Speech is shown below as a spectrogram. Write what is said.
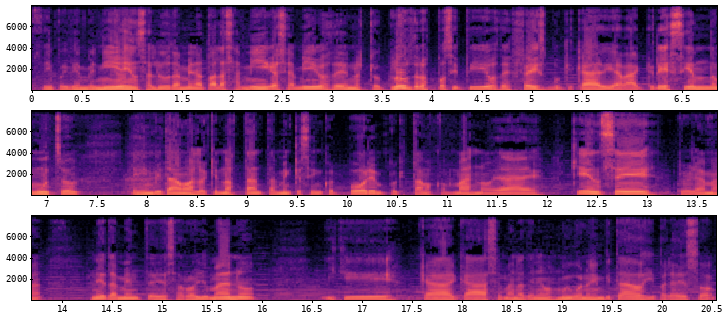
Sí, pues bienvenida y un saludo también a todas las amigas y amigos de nuestro Club de los Positivos de Facebook, que cada día va creciendo mucho. Les invitamos a los que no están también que se incorporen porque estamos con más novedades. Quédense, programa netamente de desarrollo humano y que cada, semana tenemos muy buenos invitados y para eso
